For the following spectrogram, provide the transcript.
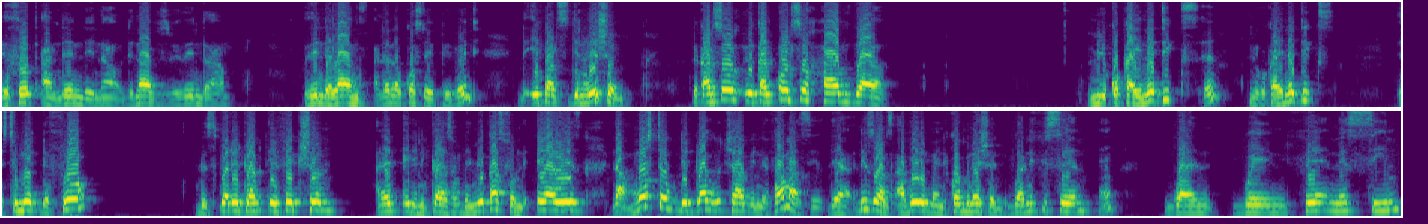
the throat and then the, now, the nerves within the, within the lungs, and then of course they prevent the impulse generation. We can, so, we can also have the mucokinetics, eh? mucokinetics, stimulate the flow, respiratory tract infection, and then aid in clearance of the mucus from the airways. Now, most of the drugs which have in the pharmacies, they are, these ones available in combination. Guanifacin, eh? Guan, guanfenicin,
